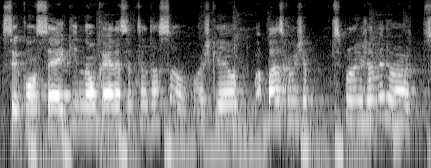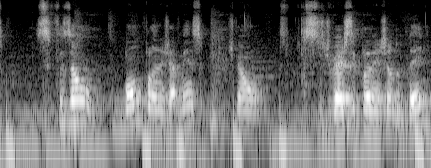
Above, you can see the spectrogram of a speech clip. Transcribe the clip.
você consegue não cair nessa tentação. Acho que é, basicamente é se planejar melhor. Se fizer um bom planejamento, se tiver, um, se estiver se planejando bem,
